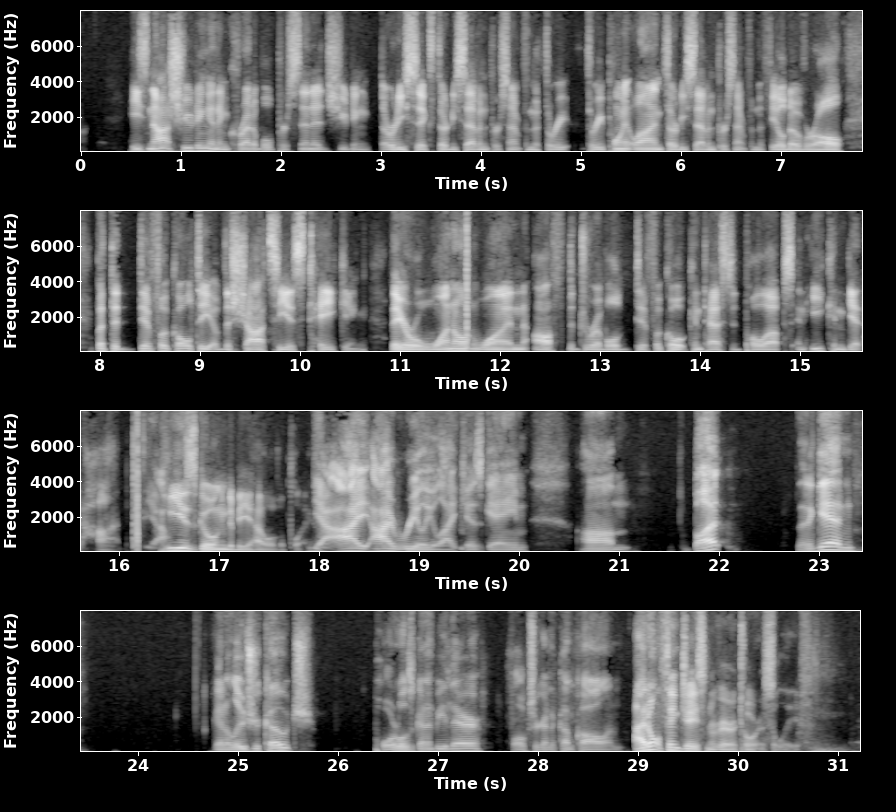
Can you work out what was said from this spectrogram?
He's not shooting an incredible percentage shooting 36 37% from the three three point line 37% from the field overall. But the difficulty of the shots he is taking they are one on one, off the dribble, difficult contested pull ups, and he can get hot. Yeah. He is going to be a hell of a player. Yeah, I I really like his game. Um but then again, gonna lose your coach. Portal's gonna be there. Folks are gonna come calling. I don't think Jason Rivera Torres will leave.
